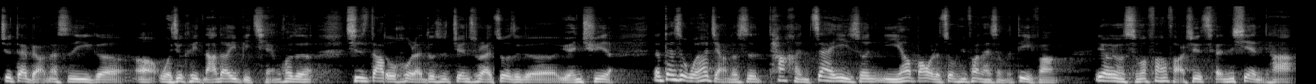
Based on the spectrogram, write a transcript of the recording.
就代表那是一个啊，我就可以拿到一笔钱，或者其实大多后来都是捐出来做这个园区的。那但是我要讲的是，他很在意说你要把我的作品放在什么地方，要用什么方法去呈现它。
